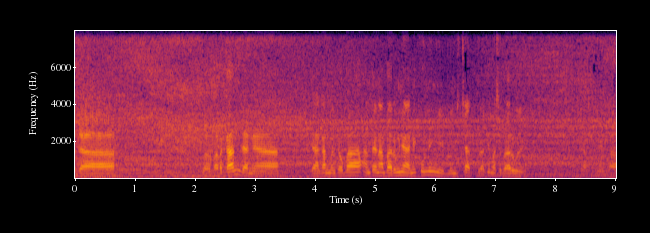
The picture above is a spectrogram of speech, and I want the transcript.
Ada beberapa rekan dan uh, yang akan mencoba antena barunya. Ini kuning nih, belum dicat, berarti masih baru nih. Ya, kita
